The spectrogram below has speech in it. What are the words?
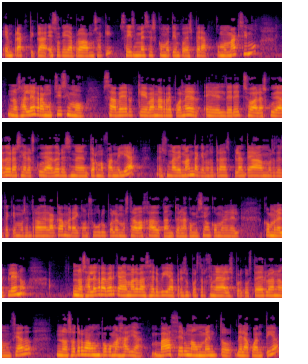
en práctica eso que ya aprobamos aquí, seis meses como tiempo de espera como máximo. Nos alegra muchísimo saber que van a reponer el derecho a las cuidadoras y a los cuidadores en el entorno familiar. Es una demanda que nosotras planteábamos desde que hemos entrado en la Cámara y con su grupo lo hemos trabajado tanto en la Comisión como en el, como en el Pleno nos alegra ver que además va a ser vía presupuestos generales porque ustedes lo han anunciado. Nosotros vamos un poco más allá. Va a hacer un aumento de la cuantía.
